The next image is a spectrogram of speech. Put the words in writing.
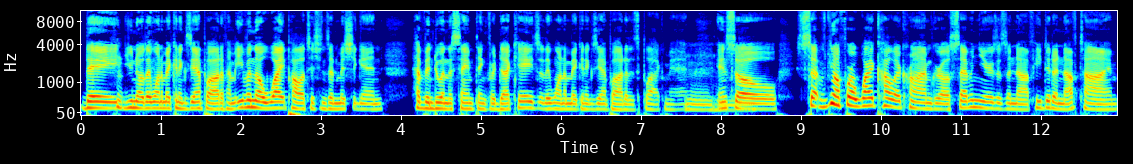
They, you know, they want to make an example out of him, even though white politicians in Michigan have been doing the same thing for decades. They want to make an example out of this black man. And so, se- you know, for a white collar crime girl, seven years is enough. He did enough time.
